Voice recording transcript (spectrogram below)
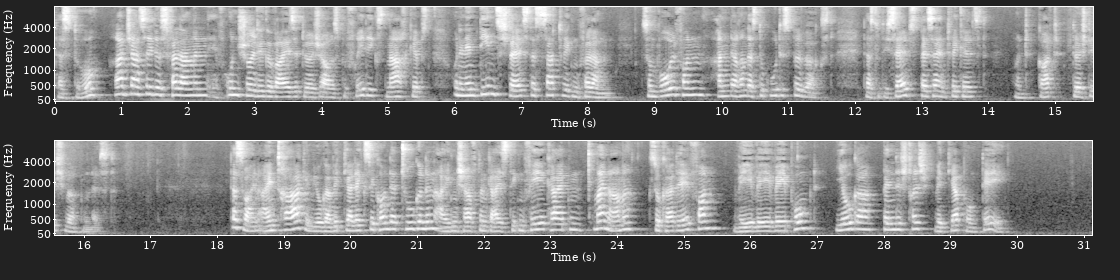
dass du rajasiges Verlangen auf unschuldige Weise durchaus befriedigst, nachgibst und in den Dienst stellst des sattwigen Verlangen, zum Wohl von anderen, dass du Gutes bewirkst, dass du dich selbst besser entwickelst und Gott durch dich wirken lässt. Das war ein Eintrag im Yoga Vidya Lexikon der Tugenden, Eigenschaften und geistigen Fähigkeiten. Mein Name Sukadev von www.yoga-vidya.de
